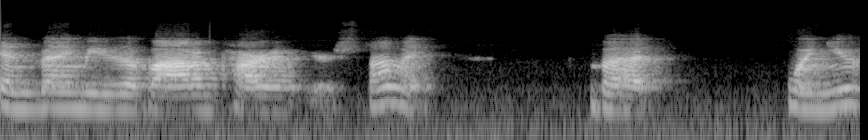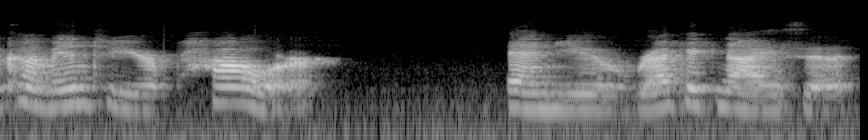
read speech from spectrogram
and maybe the bottom part of your stomach. But when you come into your power and you recognize it,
